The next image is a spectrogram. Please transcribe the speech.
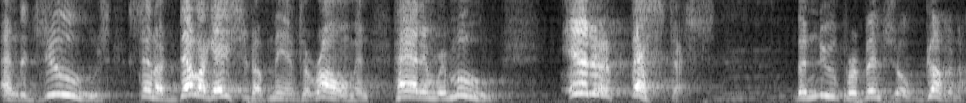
And the Jews sent a delegation of men to Rome and had him removed. enter Festus, the new provincial governor,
